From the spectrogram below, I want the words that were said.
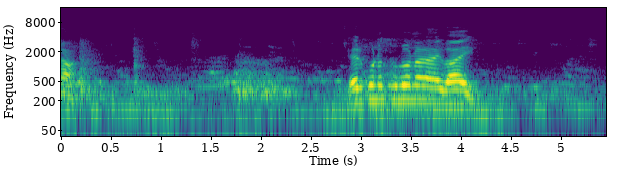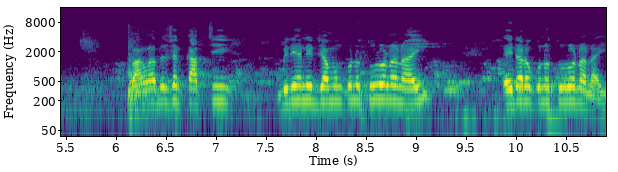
না। এর কোনো তুলনা নাই ভাই। বাংলাদেশের কাচ্চি বিরিয়ানির যেমন কোনো তুলনা নাই, এইটারও কোনো তুলনা নাই।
